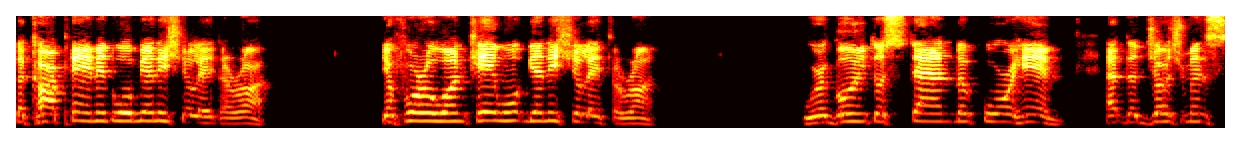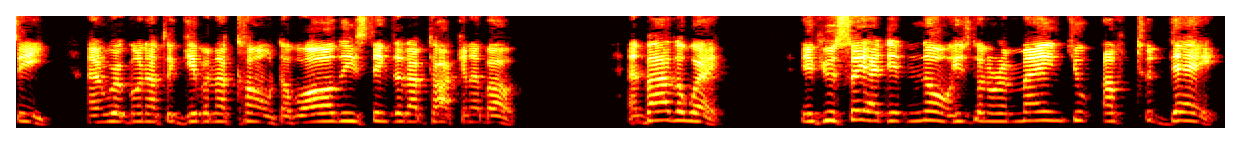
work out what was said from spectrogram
The car payment won't be an issue later on. Your 401k won't be an issue later on. We're going to stand before Him at the judgment seat, and we're going to have to give an account of all these things that I'm talking about. And by the way, if you say I didn't know, He's going to remind you of today.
